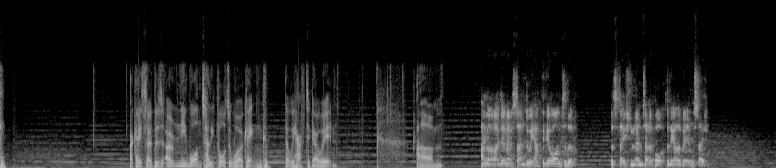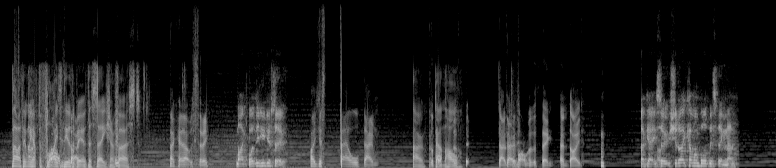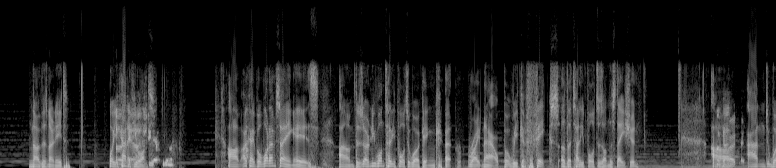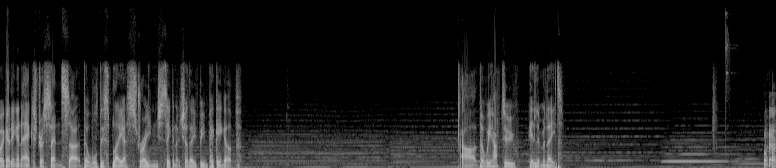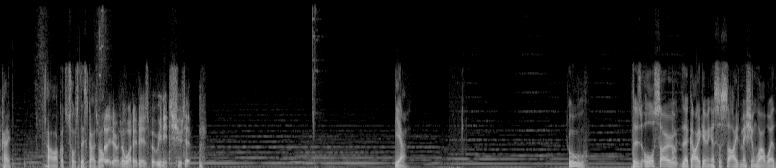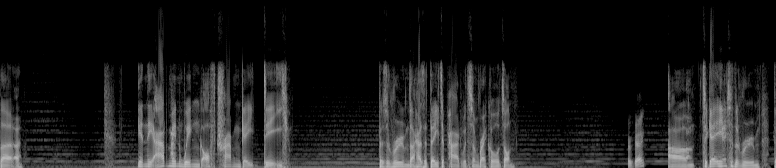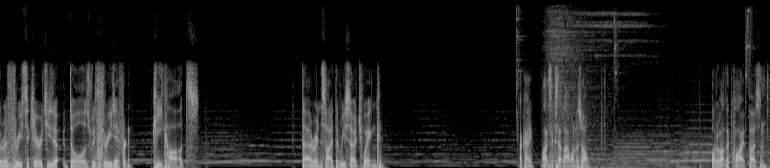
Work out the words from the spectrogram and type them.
Okay, so there's only one teleporter working that we have to go in. Um, Hang on, I don't understand. Do we have to go on to the the station and teleport to the other bit of the station? no, I think we have to fly Oh, to the other bit of the station first. Okay, that was silly. Mike, what did you just do? I just fell down Oh, the down the hole. the, down, to the bottom of the thing and died. Okay, so should I come on board this thing then? No, there's no need. Well, you can if you want. yeah, Um, okay, but what I'm saying is, um, there's only one teleporter working uh, right now, but we can fix other teleporters on the station. Um, Okay. Okay. And we're getting an extra sensor that will display a strange signature they've been picking up. Uh, that we have to eliminate. Okay. Okay. Oh, I've got to talk to this guy as well. They don't know what it is, but we need to shoot it. Yeah. Ooh. There's also the guy giving us a side mission while we're there. In the admin wing off Tramgate D, there's a room that has a data pad with some records on. Okay. Um, to get into the room, there are three security do- doors with three different key cards that are inside the research wing. Okay, let's accept that one as well. What about the quiet person?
